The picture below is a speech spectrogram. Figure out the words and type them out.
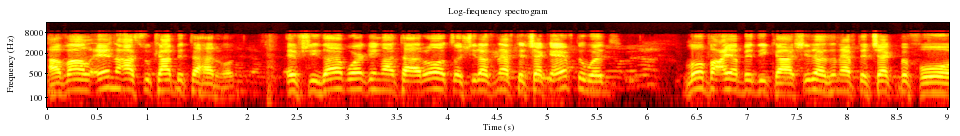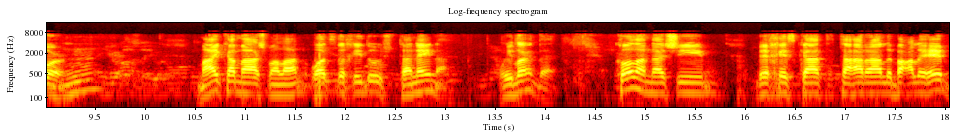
Aval en asuka b'taharot. If she's not working on taharot, so she doesn't have to check afterwards. Lo ba'ya bidika. She doesn't have to check before. Mm-hmm. My kamash malan. What's the chidush? Tanena. We learned that. Kol anashim becheskat tahara leba'alehem.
